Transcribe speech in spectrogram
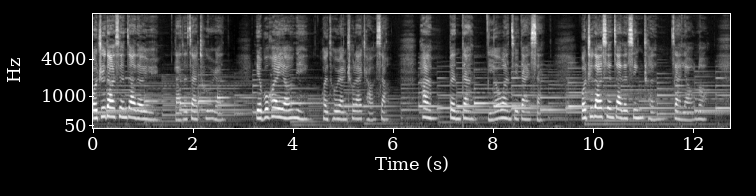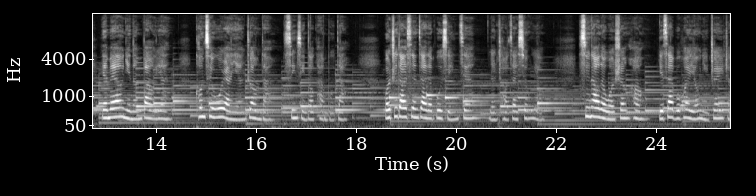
我知道现在的雨来得再突然，也不会有你会突然出来嘲笑，哼，笨蛋，你又忘记带伞。我知道现在的星辰在寥落，也没有你能抱怨，空气污染严重的星星都看不到。我知道现在的步行街人潮在汹涌。嬉闹的我身后，也再不会有你追着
